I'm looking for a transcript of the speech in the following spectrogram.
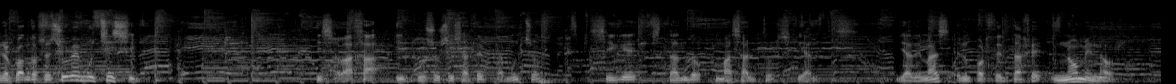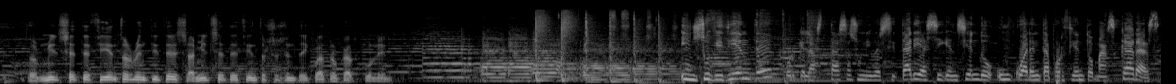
Pero cuando se sube muchísimo y se baja, incluso si se acepta mucho, sigue estando más altos que antes. Y además en un porcentaje no menor. 2.723 a 1.764 calculen. Insuficiente porque las tasas universitarias siguen siendo un 40% más caras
